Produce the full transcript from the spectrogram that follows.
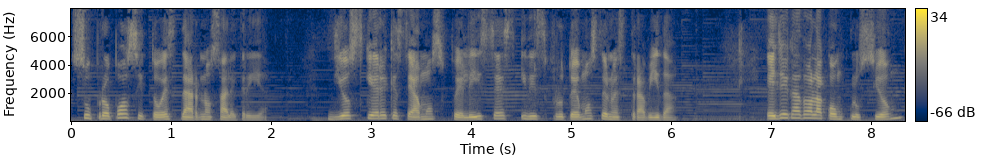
su propósito es darnos alegría. Dios quiere que seamos felices y disfrutemos de nuestra vida. He llegado a la conclusión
